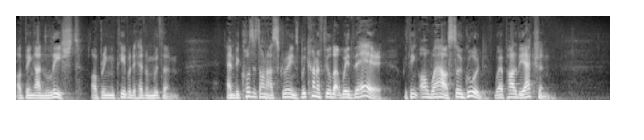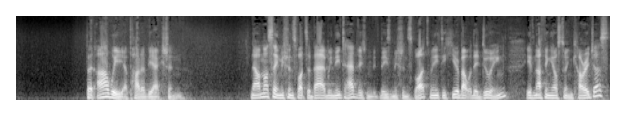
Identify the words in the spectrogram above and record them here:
of being unleashed, of bringing people to heaven with them. And because it's on our screens, we kind of feel that we're there. We think, oh, wow, so good. We're part of the action. But are we a part of the action? Now, I'm not saying mission spots are bad. We need to have these, mission spots. We need to hear about what they're doing, if nothing else, to encourage us,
